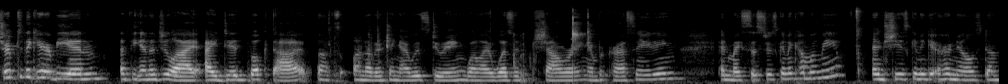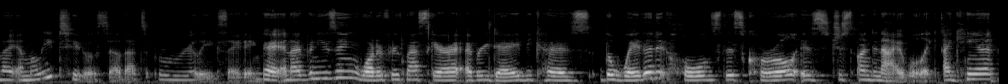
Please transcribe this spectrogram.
Trip to the Caribbean at the end of July. I did book that. That's another thing I was doing while I wasn't showering and procrastinating. And my sister's gonna come with me and she's gonna get her nails done by Emily too. So that's really exciting. Okay, and I've been using waterproof mascara every day because the way that it holds this curl is just undeniable. Like I can't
